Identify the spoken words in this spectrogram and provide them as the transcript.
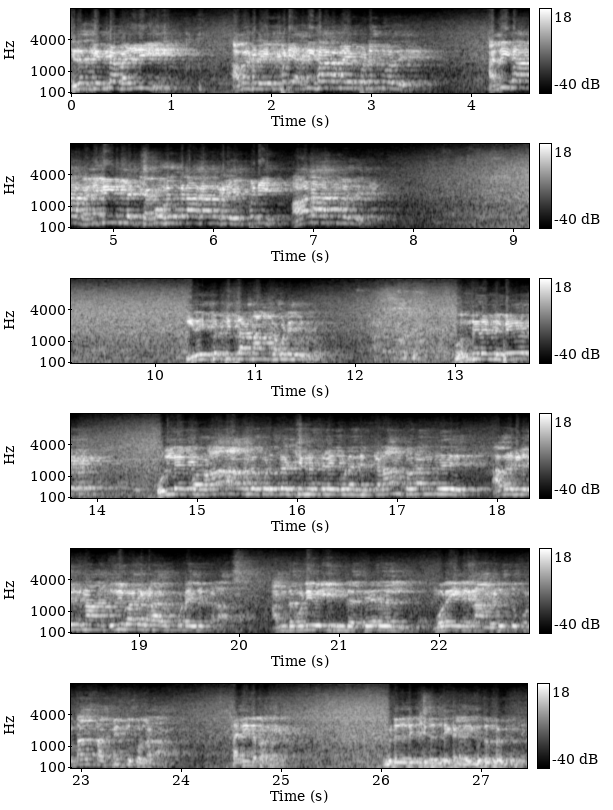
இதற்கு என்ன வழி? அவர்களை எப்படி அதிகாரமயப்படுத்துவது? அதிகார வலிமையுள்ள சமூகங்களாக அவர்களை எப்படி ஆளாக்குவது? இதை பற்றித்தான் நாம் கவலை கொள்வோம். ஒன்று இரண்டு பேர் உள்ளே போகலாம். அவங்க கொடுக்கிற சின்னத்திலே கூட நிற்கலாம். தொடர்ந்து அவர்களுக்கு நாம் துதிவாரிகளாக கூட இருக்கலாம். அந்த முடிவை இந்த தேர்தல் முறையிலே நாம் எடுத்துக்கொண்டால் தப்பித்துக் கொள்ளலாம். தனிநபர்கள் விடுதலை சிறுத்தைகள் அதை விரும்பவில்லை.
